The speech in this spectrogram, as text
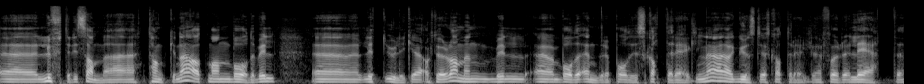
eh, lufter de samme tankene. At man både vil, eh, litt ulike aktører da, men vil eh, både endre på de skattereglene, gunstige skattereglene for lete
